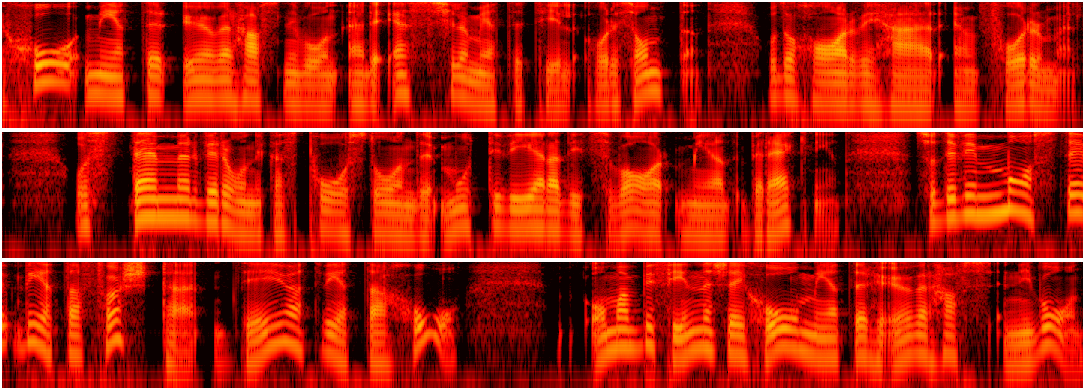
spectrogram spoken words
H meter över havsnivån är det S kilometer till horisonten. Och då har vi här en formel. Och stämmer Veronicas påstående, motivera ditt svar med beräkningen. Så det vi måste veta först här, det är ju att veta H. Om man befinner sig H meter över havsnivån,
